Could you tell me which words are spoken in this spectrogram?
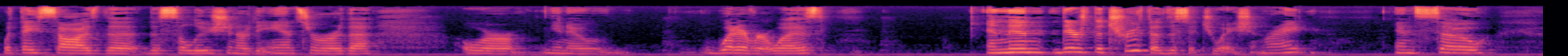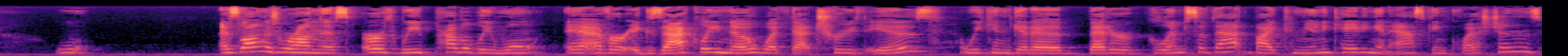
what they saw as the the solution or the answer or the or you know whatever it was. And then there's the truth of the situation right? And so as long as we're on this earth we probably won't ever exactly know what that truth is. We can get a better glimpse of that by communicating and asking questions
